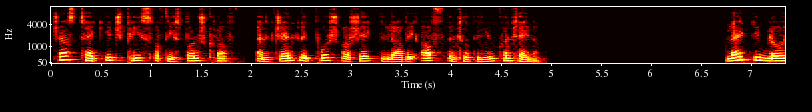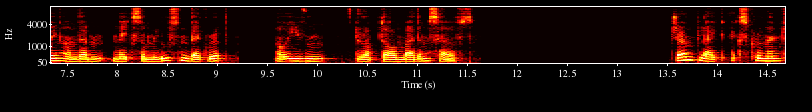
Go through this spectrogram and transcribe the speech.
Just take each piece of the sponge cloth and gently push or shake the larvae off into the new container. Lightly blowing on them makes them loosen their grip or even drop down by themselves. Junk like excrement,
